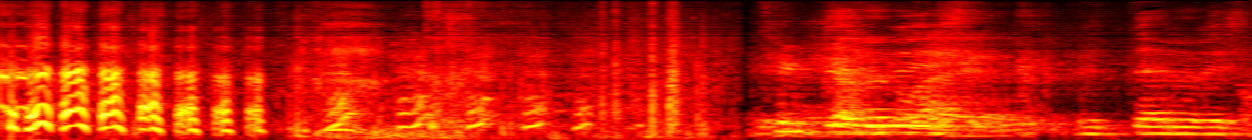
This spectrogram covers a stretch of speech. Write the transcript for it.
Volgas! Terroristen. Terroristen.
